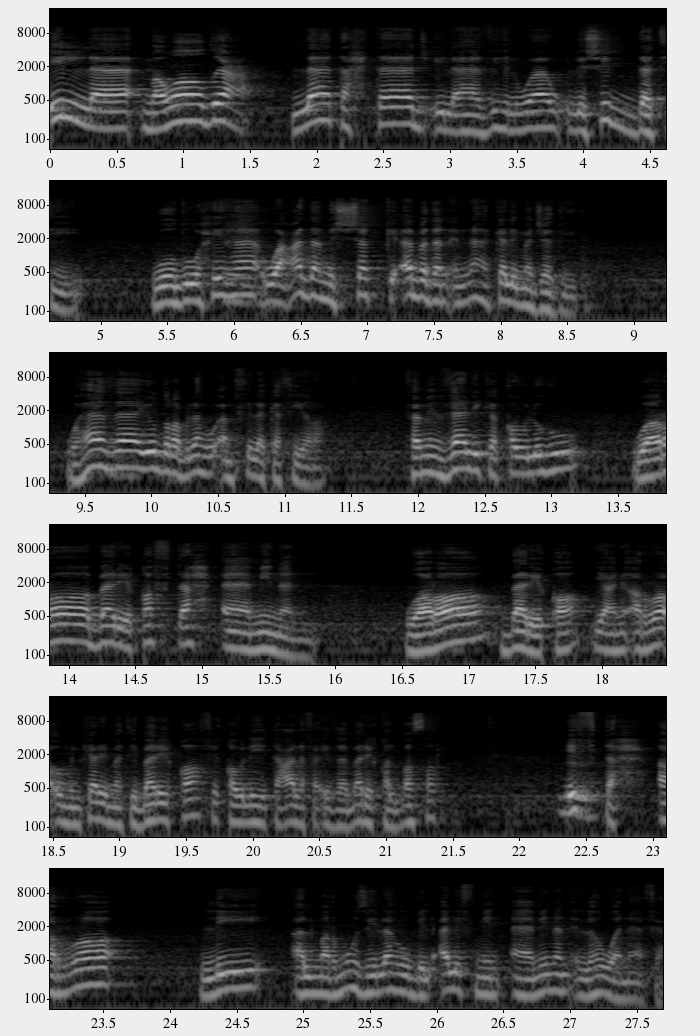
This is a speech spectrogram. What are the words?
إلا مواضع لا تحتاج إلى هذه الواو لشدة وضوحها وعدم الشك أبدا إنها كلمة جديدة. وهذا يضرب له أمثلة كثيرة. فمن ذلك قوله ورا برق افتح آمنا ورا برق يعني الراء من كلمة برق في قوله تعالى فإذا برق البصر. افتح الراء للمرموز له بالألف من آمنا اللي هو نافع.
